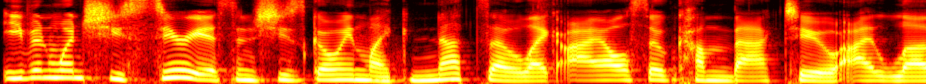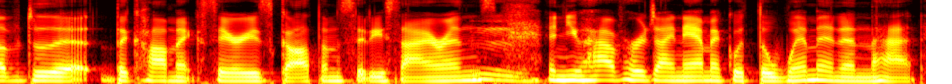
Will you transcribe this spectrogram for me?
even when she's serious and she's going like nutso, like I also come back to, I loved the the comic series Gotham City Sirens, and you have her dynamic with the women in that.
